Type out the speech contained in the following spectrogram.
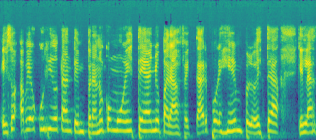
¿Eso había ocurrido tan temprano como este año para afectar, por ejemplo, esta, que es la,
